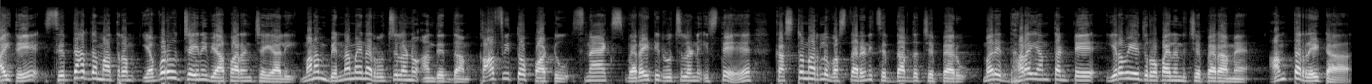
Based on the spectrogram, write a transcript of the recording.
అయితే సిద్ధార్థ మాత్రం ఎవరూ చేయని వ్యాపారం చేయాలి. మనం భిన్నమైన రుచులను అందిద్దాం. కాఫీతో పాటు స్నాక్స్ వెరైటీ రుచులను ఇస్తే కస్టమర్లు వస్తారని సిద్ధార్థ చెప్పారు. మరి ధర ఎంతంటే ఇరవై ఐదు రూపాయలని చెప్పారామె. అంత రేటా?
